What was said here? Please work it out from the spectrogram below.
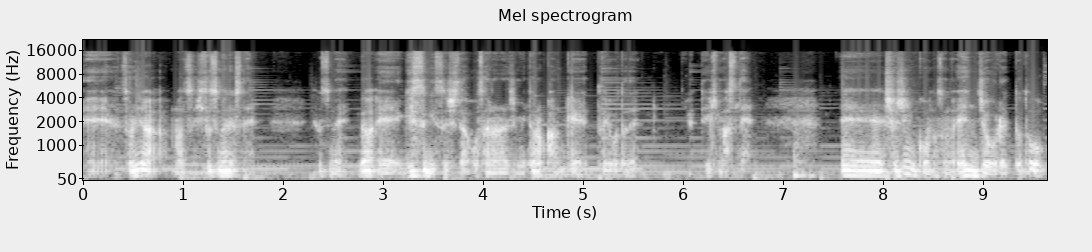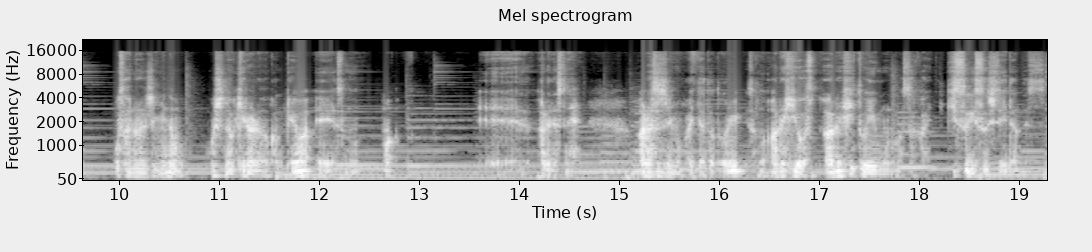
えーそれじゃあ、まず1つ目ですね。1つ目が、えーギスギスした幼馴染との関係ということでやっていきますね。えー主人公のその炎上レッドと幼馴染の星野キララの関係は、えーその、まあ、えーあれですね。あらすじにも書いてあった通り、そのある日を、ある日というものを境にギスギスしていたんです。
